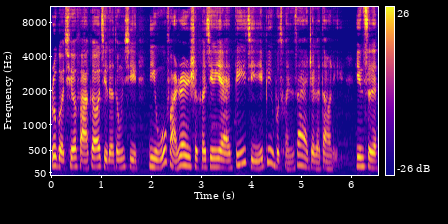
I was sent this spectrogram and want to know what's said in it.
如果缺乏高级的东西，你无法认识和经验低级并不存在这个道理。因此，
